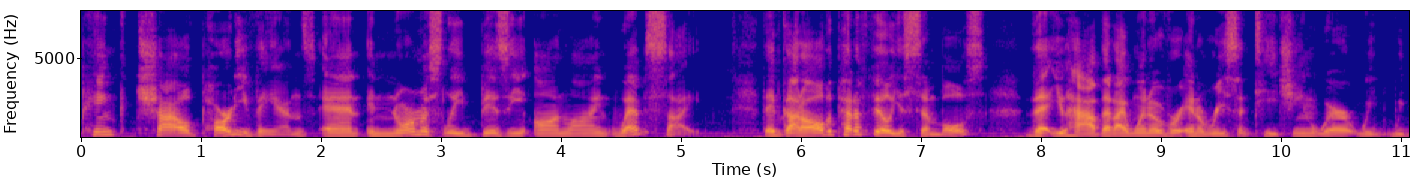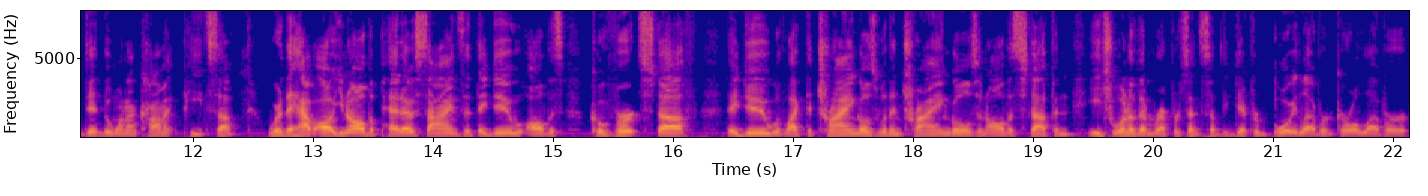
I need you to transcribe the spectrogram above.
pink child party vans and enormously busy online website. They've got all the pedophilia symbols that you have that I went over in a recent teaching where we, we did the one on Comet Pizza, where they have all, you know, all the pedo signs that they do, all this covert stuff they do with like the triangles within triangles and all this stuff. And each one of them represents something different boy lover, girl lover,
